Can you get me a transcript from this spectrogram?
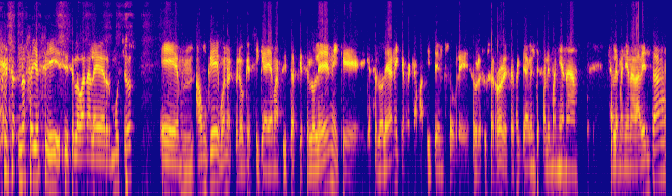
no sé yo si, si se lo van a leer muchos. Eh, aunque, bueno, espero que sí que haya marxistas que se lo leen y que, que, se lo lean y que recapaciten sobre, sobre sus errores. Efectivamente sale mañana sale mañana a la venta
